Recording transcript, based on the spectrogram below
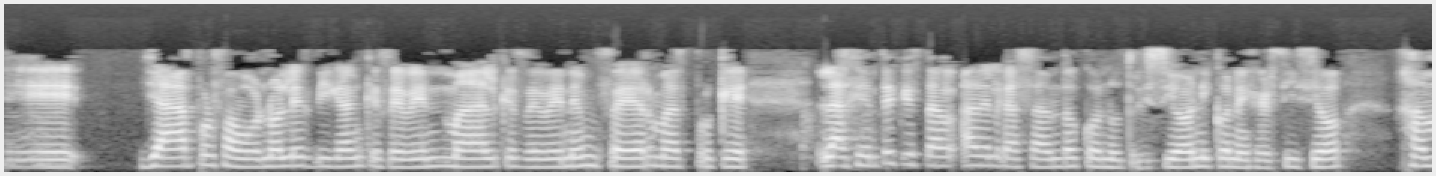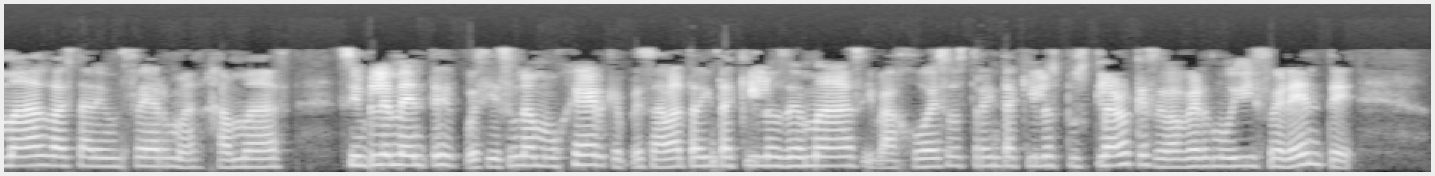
eh, ya por favor no les digan que se ven mal, que se ven enfermas, porque la gente que está adelgazando con nutrición y con ejercicio jamás va a estar enferma, jamás. Simplemente, pues si es una mujer que pesaba 30 kilos de más y bajó esos 30 kilos, pues claro que se va a ver muy diferente.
